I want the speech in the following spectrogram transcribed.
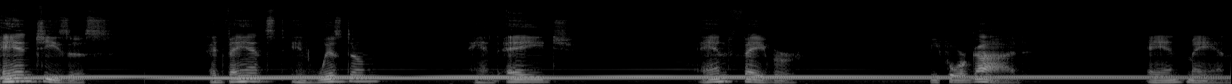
And Jesus advanced in wisdom and age and favor before God and man.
